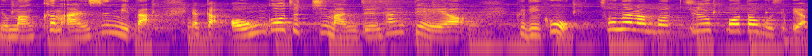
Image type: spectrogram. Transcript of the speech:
이만큼 안 씁니다. 약간 엉거주춤 만든 상태예요. 그리고 손을 한번 쭉 뻗어보세요.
